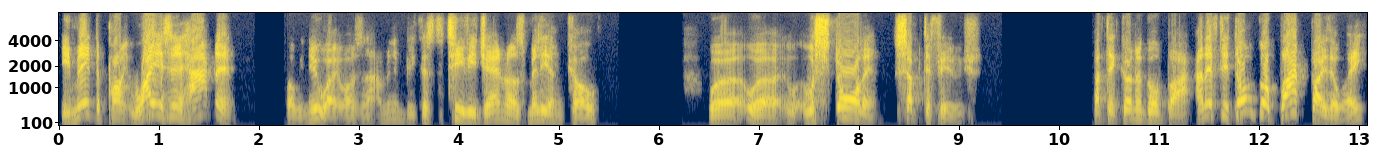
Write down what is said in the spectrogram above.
he made the point: why isn't it happening? Well, we knew why it wasn't happening because the TV generals, Milley and Co, were, were, were stalling subterfuge. But they're going to go back. And if they don't go back, by the way,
